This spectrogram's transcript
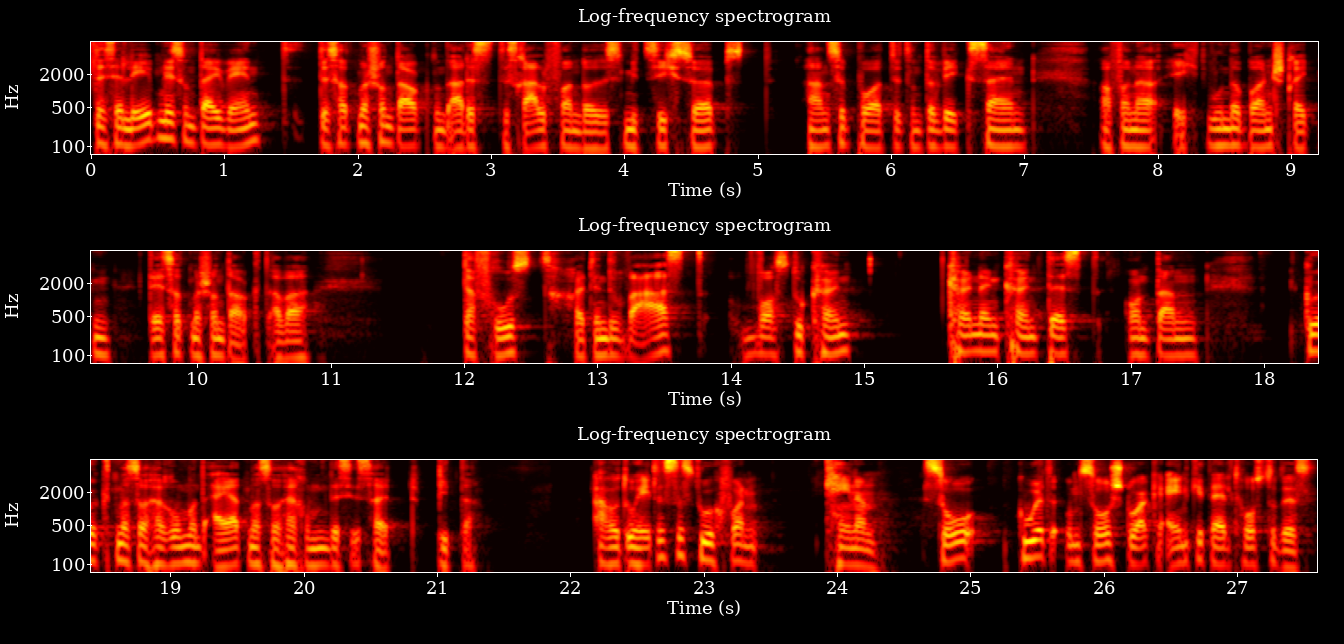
das Erlebnis und der Event, das hat mir schon taugt und auch das, das Radfahren, da das mit sich selbst unsupported unterwegs sein auf einer echt wunderbaren Strecke, das hat mir schon taugt. Aber der Frust, halt, wenn du weißt, was du könnt, können könntest und dann gurkt man so herum und eiert man so herum, das ist halt bitter. Aber du hättest das Durchfahren können. So gut und so stark eingeteilt hast du das.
